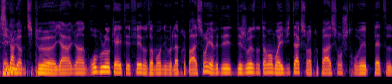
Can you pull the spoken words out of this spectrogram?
C'est Il y a eu un petit peu, euh, il y, a eu un gros boulot qui a été fait, notamment au niveau de la préparation. Il y avait des, des joueuses, notamment moi Evita, que sur la préparation, je trouvais peut-être euh,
